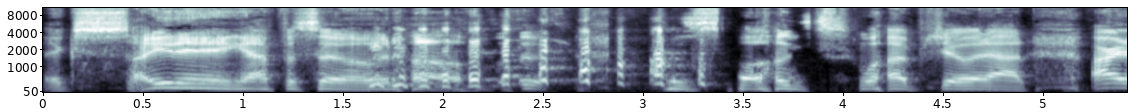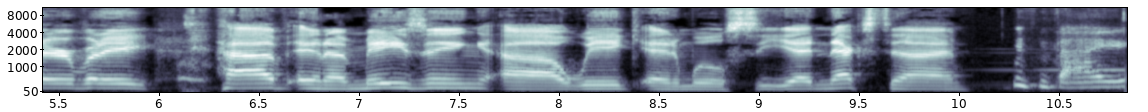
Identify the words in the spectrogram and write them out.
exciting episode of the Song Swap Showdown. All right, everybody, have an amazing uh, week, and we'll see you next time. Bye.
